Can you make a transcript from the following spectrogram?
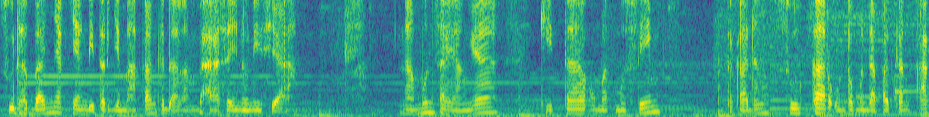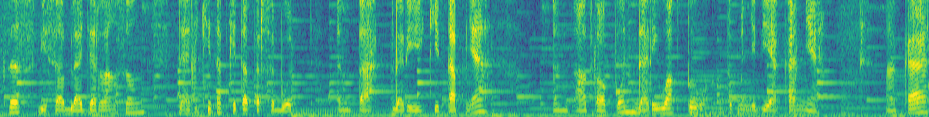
sudah banyak yang diterjemahkan ke dalam bahasa Indonesia. Namun sayangnya, kita umat muslim terkadang sukar untuk mendapatkan akses bisa belajar langsung dari kitab-kitab tersebut, entah dari kitabnya ataupun dari waktu untuk menyediakannya. Maka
